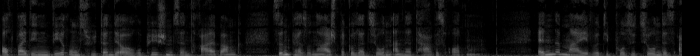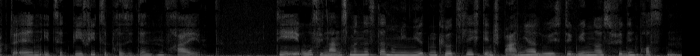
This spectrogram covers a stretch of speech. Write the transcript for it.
Auch bei den Währungshütern der Europäischen Zentralbank sind Personalspekulationen an der Tagesordnung. Ende Mai wird die Position des aktuellen EZB-Vizepräsidenten frei. Die EU-Finanzminister nominierten kürzlich den Spanier Luis de Guindos für den Posten.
